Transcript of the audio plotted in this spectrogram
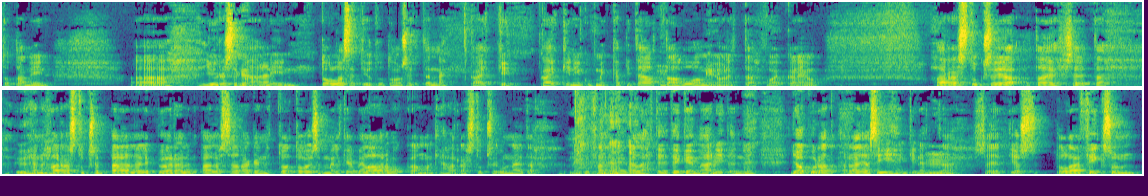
tota niin, ää, jyrsimään, Kyllä. niin tollaiset jutut on sitten ne kaikki, kaikki niin kuin, mikä pitää ottaa huomioon, että vaikka ne on harrastuksia tai se, että yhden harrastuksen päälle, eli pyöräilyn päälle saa rakennettua toisen melkein vielä arvokkaammankin harrastuksen, kun näitä niin kun välineitä lähtee tekemään niitä, niin joku raja siihenkin, että mm. se, että jos tulee fiksun,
